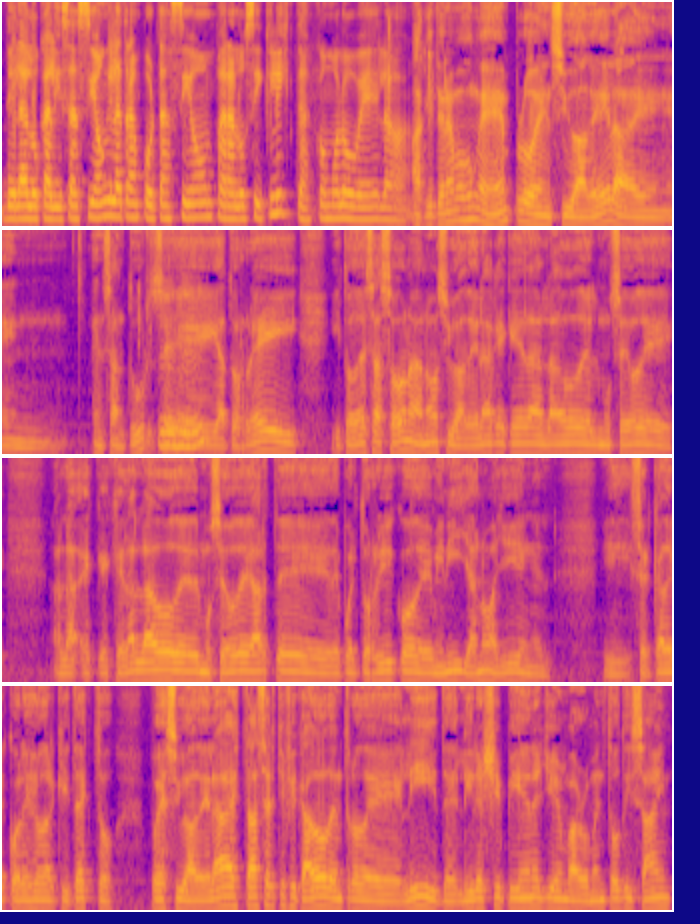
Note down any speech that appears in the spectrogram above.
de la localización y la transportación para los ciclistas. ¿Cómo lo ve la...? Aquí tenemos un ejemplo en Ciudadela, en, en, Santurce y Atorrey y toda esa zona, ¿no? Ciudadela que queda al lado del Museo de... Eh, que queda al lado del Museo de Arte de Puerto Rico, de Minilla, ¿no? Allí en el... y cerca del Colegio de Arquitectos pues Ciudadela está certificado dentro de LEED, de Leadership in Energy Environmental Design,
